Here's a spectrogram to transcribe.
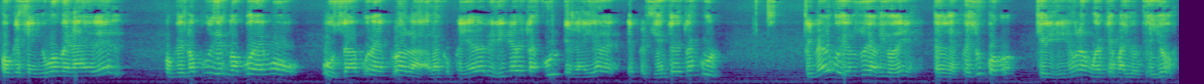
porque sería un homenaje de él, porque no, pudi- no podemos usar, por ejemplo, a la, a la compañera Virginia Betancourt, que es la hija de- del presidente Betancourt. Primero, porque yo no soy amigo de ella, pero después supongo que Virginia es una mujer que es mayor que yo.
